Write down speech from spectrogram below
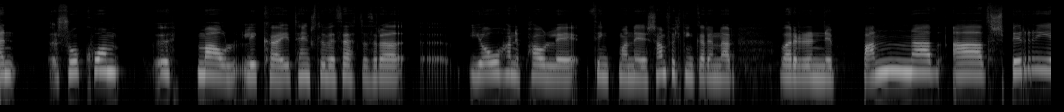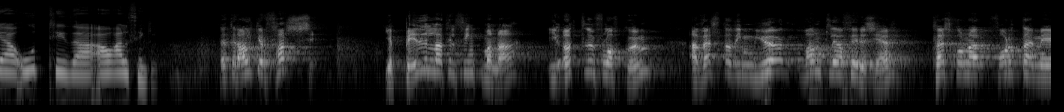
En svo kom upp mál líka í tengslu við þetta þegar að uh, Jóhanni Páli, þingmanni samfélkingarinnar, var í rauninni bannað að spyrja útíða á alþengi. Þetta er algjör farsi. Ég byðla til þingmanna í öllum flokkum að velta því mjög vandlega fyrir sér hvers konar fordæmi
